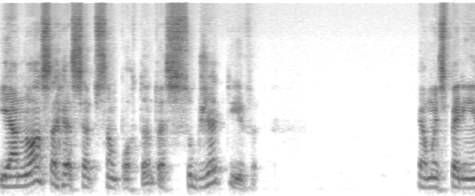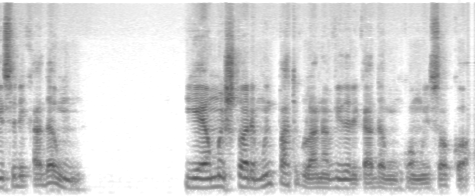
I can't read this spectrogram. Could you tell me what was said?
E a nossa recepção, portanto, é subjetiva. É uma experiência de cada um. E é uma história muito particular na vida de cada um, como isso ocorre.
